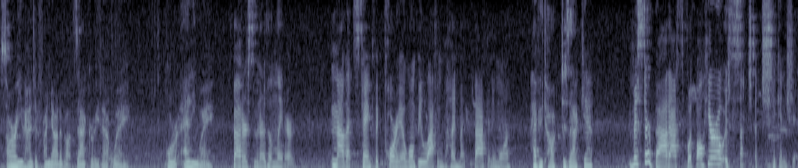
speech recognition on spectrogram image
Sorry you had to find out about Zachary that way. Or anyway. Better sooner than later. Now that skank Victoria won't be laughing behind my back anymore. Have you talked to Zach yet? Mr. Badass Football Hero is such a chicken shit.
